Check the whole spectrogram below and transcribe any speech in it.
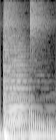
Bye.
